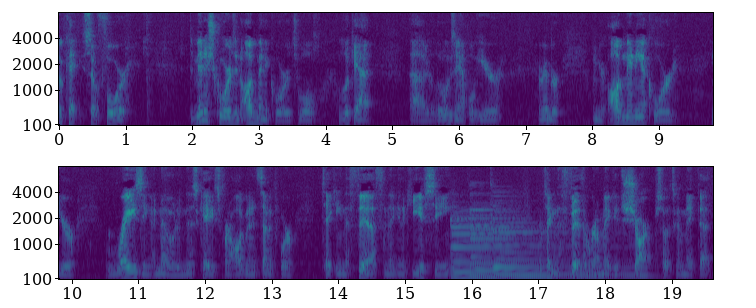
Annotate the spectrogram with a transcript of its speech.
Okay, so for diminished chords and augmented chords, we'll look at uh, a little example here. Remember, when you're augmenting a chord, you're raising a note. In this case, for an augmented seventh, we're taking the fifth in the, in the key of C. We're taking the fifth and we're going to make it sharp. So it's going to make that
